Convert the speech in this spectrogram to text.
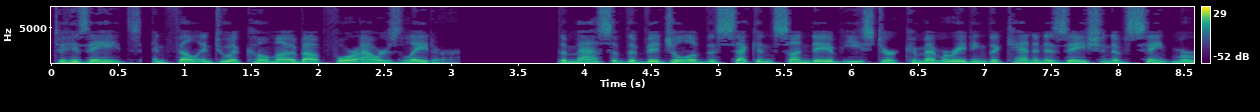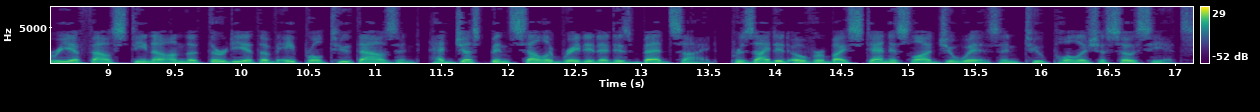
to his aides, and fell into a coma about four hours later. The Mass of the Vigil of the second Sunday of Easter commemorating the canonization of Saint Maria Faustina on 30 April 2000, had just been celebrated at his bedside, presided over by Stanislaw Dziwisz and two Polish associates.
